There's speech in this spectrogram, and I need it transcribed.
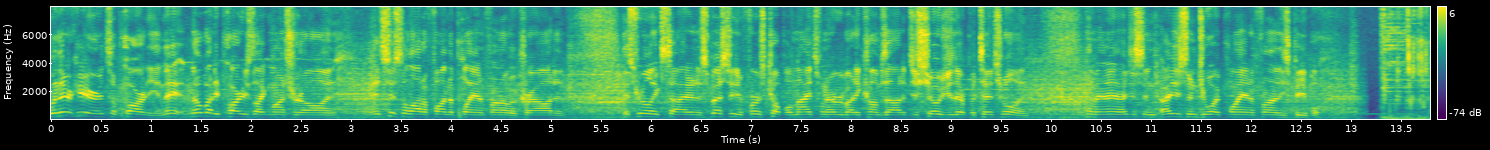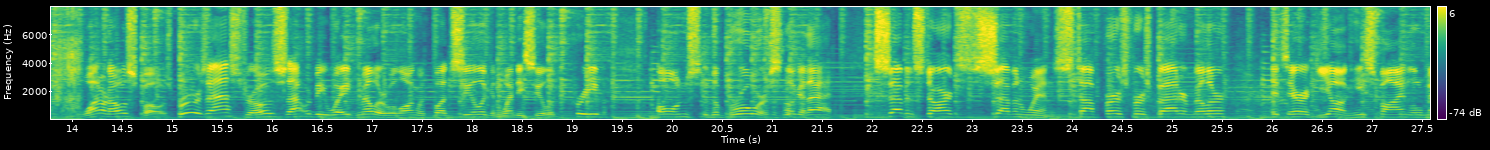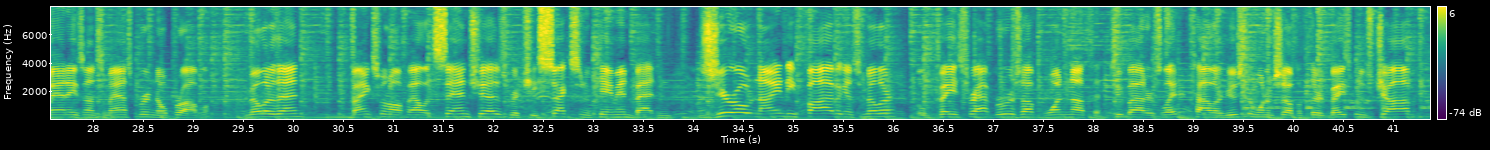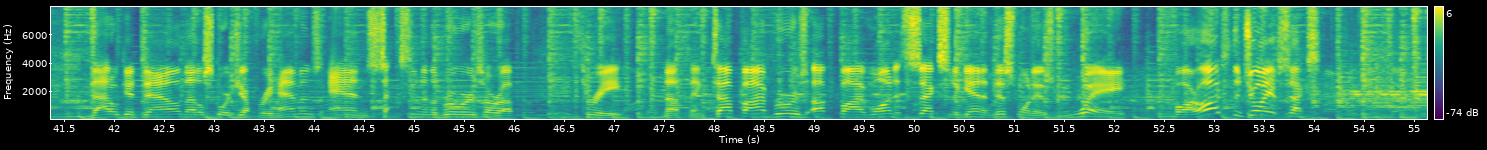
when they're here, it's a party, and they, nobody parties like Montreal, and it's just a lot of fun to play in front of a crowd, and it's really exciting, especially the first couple nights when everybody comes out. It just shows you their potential, and I mean, I just, I just enjoy playing in front of these people. 1-0 Spos. Brewers Astros, that would be Wade Miller, who along with Bud Selig and Wendy Selig-Priebe owns the Brewers. Look at that. Seven starts, seven wins. Top first, first batter, Miller. It's Eric Young. He's fine. Little mayonnaise on some aspirin, no problem. Miller then, Banks went off Alex Sanchez. Richie Sexson, who came in batting 0.95 against Miller. Little base rap. Brewers up 1-0. Two batters later, Tyler Houston won himself a third baseman's job. That'll get down. That'll score Jeffrey Hammonds. And Sexson and the Brewers are up 3 nothing. Top five, Brewers up 5-1. It's Sexson again, and this one is way far. Oh, it's the joy of Sexson.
